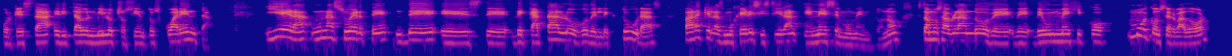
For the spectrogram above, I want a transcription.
porque está editado en 1840 y era una suerte de, este, de catálogo de lecturas para que las mujeres hicieran en ese momento, ¿no? Estamos hablando de, de, un México muy conservador,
